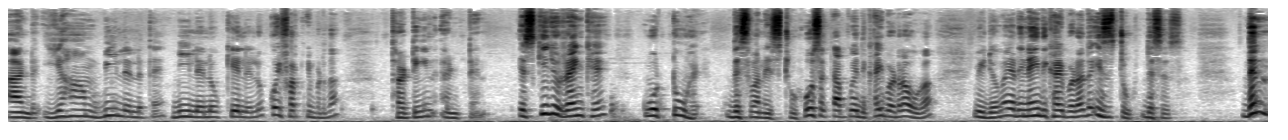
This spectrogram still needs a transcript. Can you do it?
एंड यहाँ हम बी ले लेते हैं। बी ले लो के ले लो, कोई फ़र्क नहीं पड़ता। थर्टीन एंड टेन इसकी जो रैंक है, वो टू है. दिस वन इज़ टू हो सकता है आपको ये दिखाई पड़ रहा होगा वीडियो में यदि नहीं दिखाई पड़ रहा तो is two this is then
